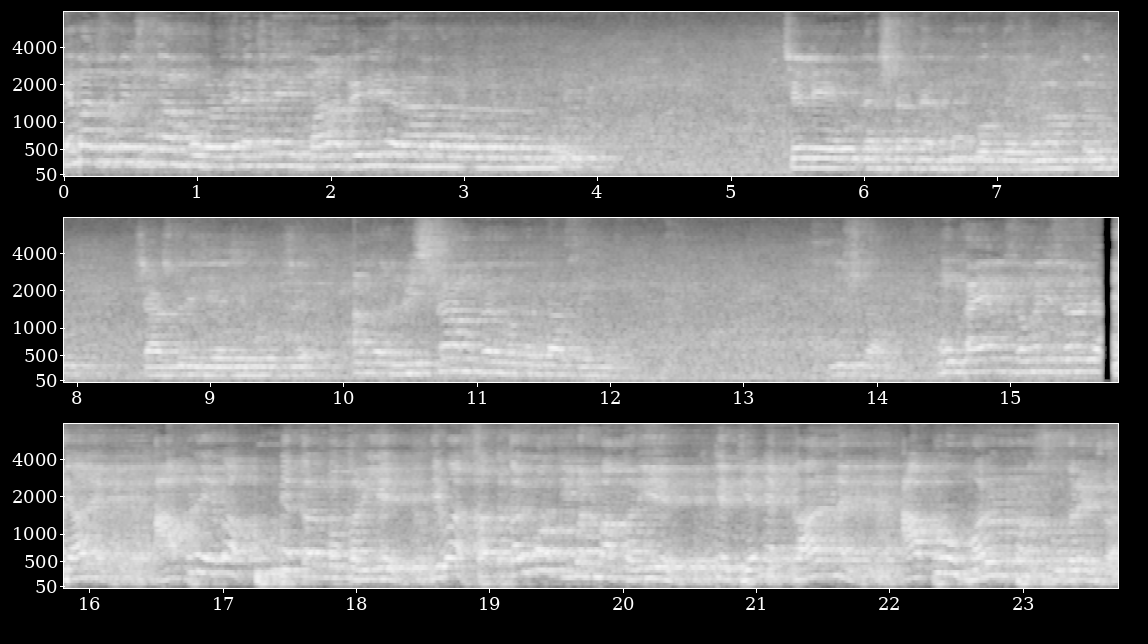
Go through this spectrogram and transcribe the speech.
એમાં સમય શું કામ પકડો એના કદાચ એક માળા ફેરીને રામ રામ છેલ્લે સમાપ્ત કરું શાસ્ત્રી જે બોલ છે. નિષ્કામ કર્મ કરતા છે હું કાયમ સમયસર જ્યારે આપણે એવા પુણ્ય કર્મો કરીએ, એવા સત્કર્મો જીવનમાં કરીએ કે જેને કારણે આપણું મરણ પણ સુધરે છે.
